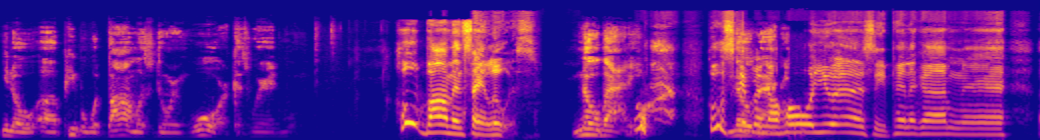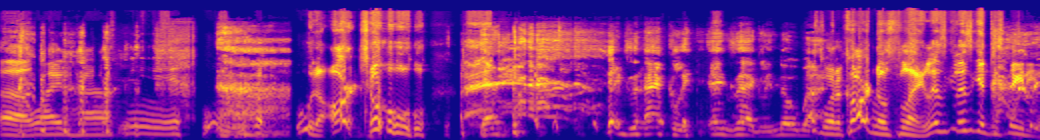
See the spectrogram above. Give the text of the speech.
you know uh people would bomb us during war because we're Who bombing St. Louis? nobody. Who's skipping the whole U.S. Pentagon, nah, uh, White House. Ooh, ooh, the arch. Ooh, That's- exactly, exactly. that's Nobody. where the Cardinals play. Let's let's get the stadium.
